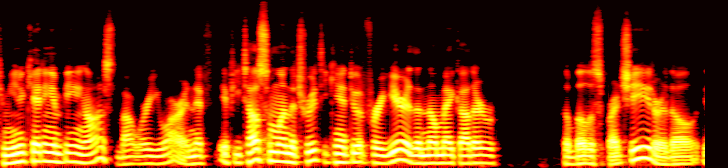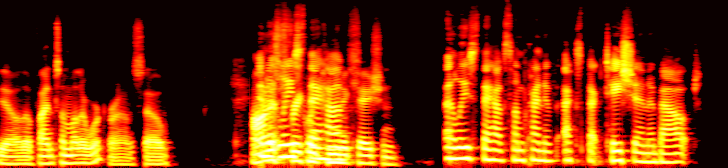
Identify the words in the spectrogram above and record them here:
communicating and being honest about where you are. And if if you tell someone the truth, you can't do it for a year, then they'll make other they'll build a spreadsheet or they'll, you know, they'll find some other workaround. So honest, frequent communication. Have, at least they have some kind of expectation about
